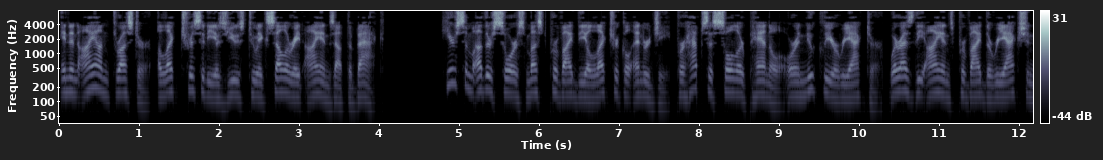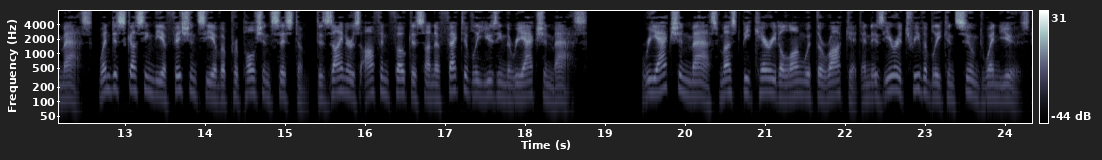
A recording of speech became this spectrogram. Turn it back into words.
In an ion thruster, electricity is used to accelerate ions out the back. Here some other source must provide the electrical energy perhaps a solar panel or a nuclear reactor, whereas the ions provide the reaction mass. When discussing the efficiency of a propulsion system, designers often focus on effectively using the reaction mass. Reaction mass must be carried along with the rocket and is irretrievably consumed when used.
